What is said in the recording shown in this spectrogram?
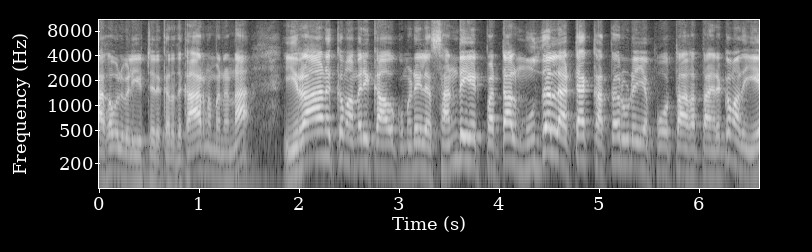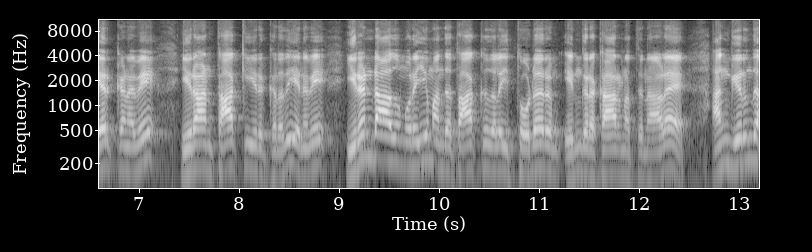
தகவல் வெளியிட்டிருக்கிறது. காரணம் என்னென்னா ஈரானுக்கும் அமெரிக்காவுக்கும் இடையில் சண்டை ஏற்பட்டால் முதல் அட்டாக் கத்தருடைய போர்த்தாகத்தான் இருக்கும். அது ஏற்கனவே ஈரான் தாக்கி இருக்கிறது எனவே இரண்டாவது முறையும் அந்த தாக்குதலை தொடரும் என்கிற காரணத்தினால அங்கிருந்து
